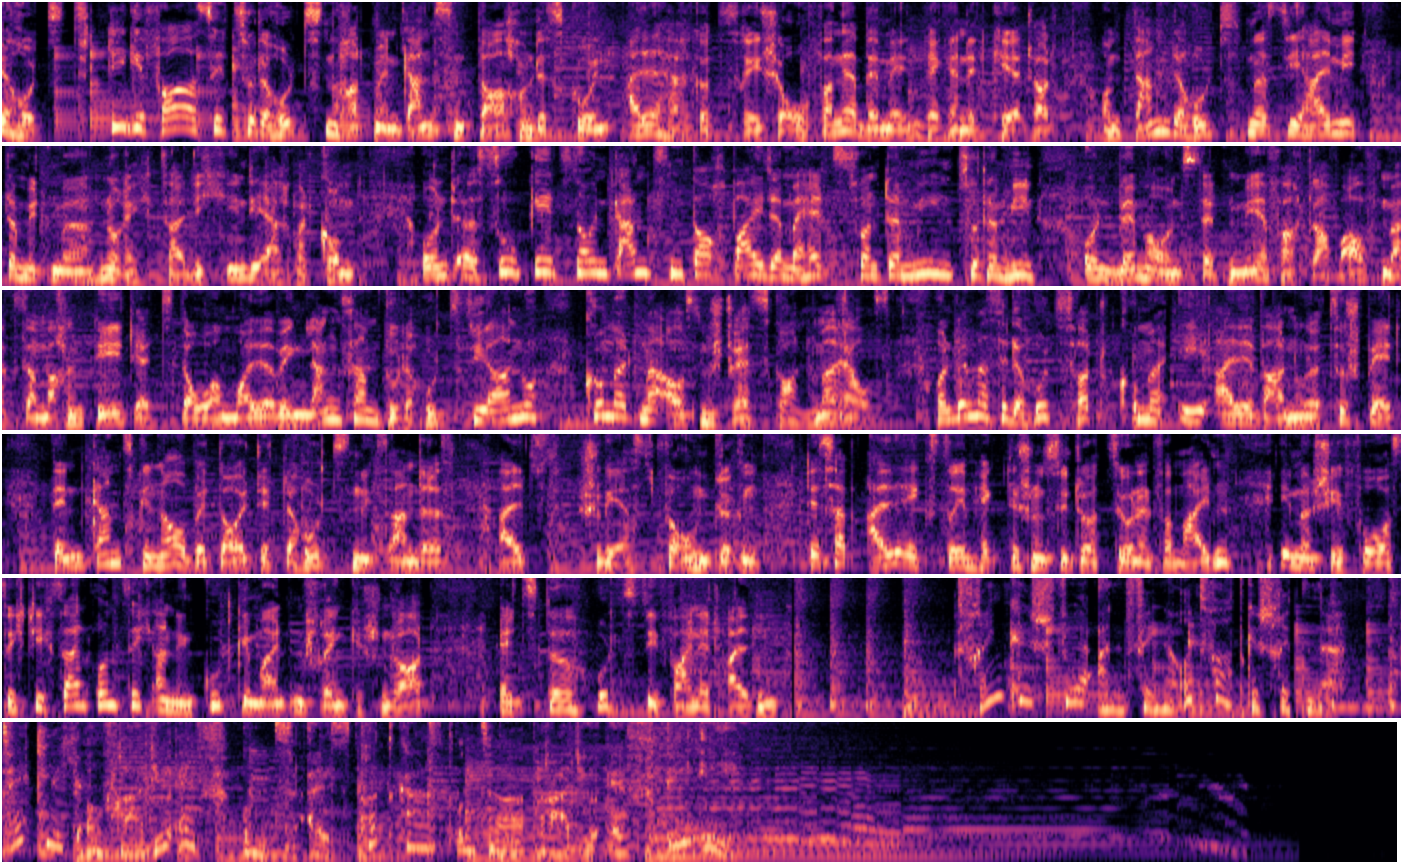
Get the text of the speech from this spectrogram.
der Hutzt. Die Gefahr, sich zu der Hutzen hat man den ganzen Tag und es kann alle Herrgottsfrische anfangen, wenn man den Wecker nicht kehrt hat. Und dann der hutzt man sie heimi, damit man nur rechtzeitig in die Arbeit kommt. Und äh, so geht's noch den ganzen Tag weiter. Man hetzt von Termin zu Termin. Und wenn wir uns nicht mehrfach darauf aufmerksam machen, tät jetzt dauer mal ein wenig langsam, du der Hutzt ja nur, kummert man aus dem Stress gar nicht mehr raus. Und wenn man sie der Hutz hat, kummer eh alle Warnungen zu spät. Denn ganz genau bedeutet der Hutz nichts anderes als schwerst verunglücken. Deshalb alle extrem hektischen Situationen vermeiden, immer schön vorsichtig sein und sich an den gut gemeinten fränkischen Rat Elster Hutz die Feinet halten. Fränkisch für Anfänger und Fortgeschrittene. Täglich auf Radio F und als Podcast unter radiof.de.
